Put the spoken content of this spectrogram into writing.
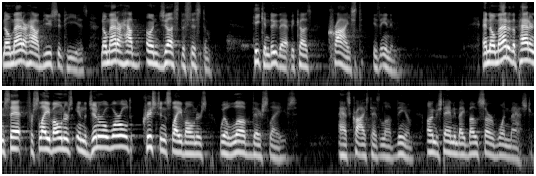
no matter how abusive he is, no matter how unjust the system. He can do that because Christ is in him. And no matter the pattern set for slave owners in the general world, Christian slave owners will love their slaves as Christ has loved them, understanding they both serve one master.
